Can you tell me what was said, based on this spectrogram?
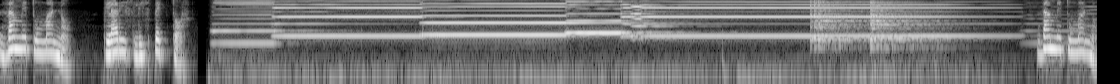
Dame tu mano, Clarice Lispector. Dame tu mano.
